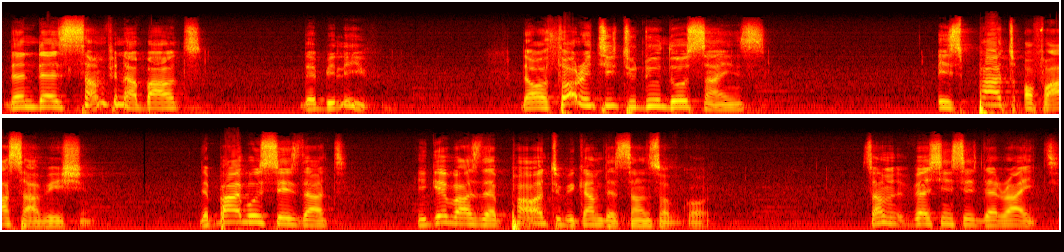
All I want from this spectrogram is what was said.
then there's something about the believe. The authority to do those signs is part of our salvation. The Bible says that he gave us the power to become the sons of God. Some version says the right.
